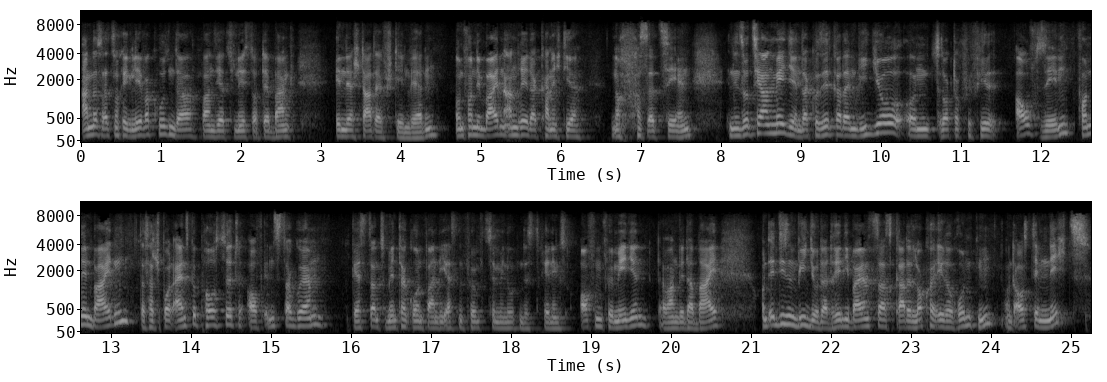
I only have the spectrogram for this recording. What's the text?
anders als noch gegen Leverkusen, da waren sie ja zunächst auf der Bank, in der Startelf stehen werden. Und von den beiden, André, da kann ich dir noch was erzählen. In den sozialen Medien, da kursiert gerade ein Video und sorgt auch für viel Aufsehen von den beiden. Das hat Sport 1 gepostet auf Instagram. Gestern zum Hintergrund waren die ersten 15 Minuten des Trainings offen für Medien. Da waren wir dabei. Und in diesem Video, da drehen die Bayern-Stars gerade locker ihre Runden. Und aus dem Nichts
